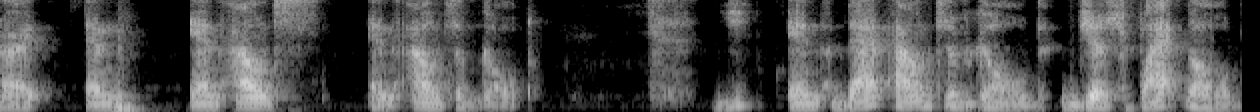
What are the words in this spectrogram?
all right, and an ounce, an ounce of gold. And that ounce of gold, just flat gold,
